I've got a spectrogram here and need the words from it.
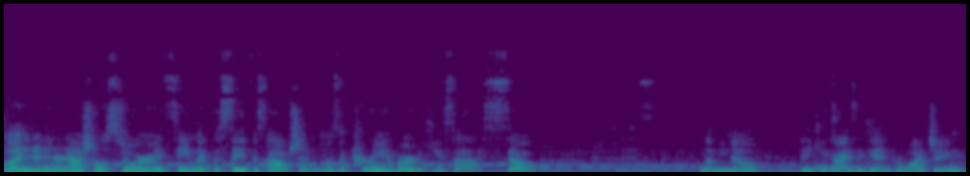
But in an international store, it seemed like the safest option was a Korean barbecue sauce. So, yes, let me know. Thank you guys again for watching.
